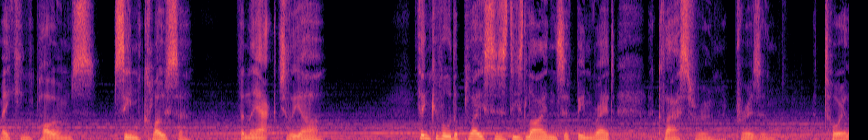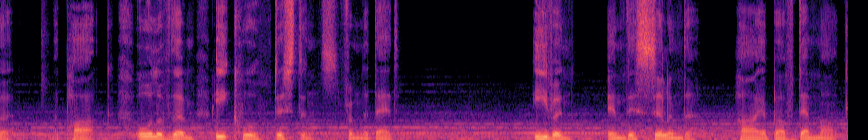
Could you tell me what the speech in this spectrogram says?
making poems seem closer than they actually are. Think of all the places these lines have been read a classroom, a prison, a toilet, a park, all of them equal distance from the dead. Even in this cylinder, high above Denmark,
